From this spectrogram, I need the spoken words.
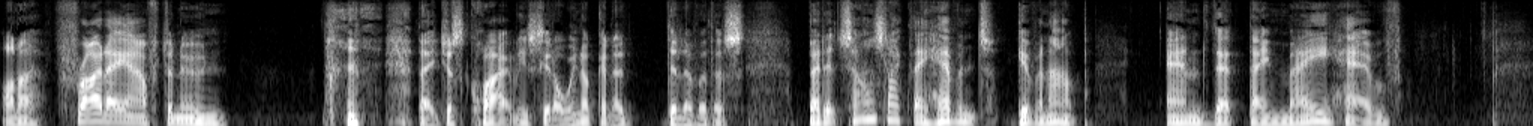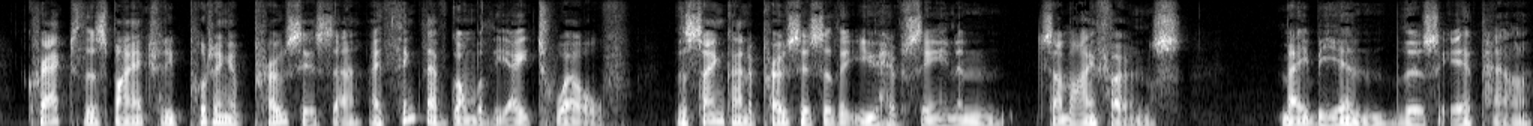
on a Friday afternoon. they just quietly said, Oh, we're not going to deliver this. But it sounds like they haven't given up and that they may have cracked this by actually putting a processor. I think they've gone with the A12, the same kind of processor that you have seen in some iPhones, maybe in this AirPower.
